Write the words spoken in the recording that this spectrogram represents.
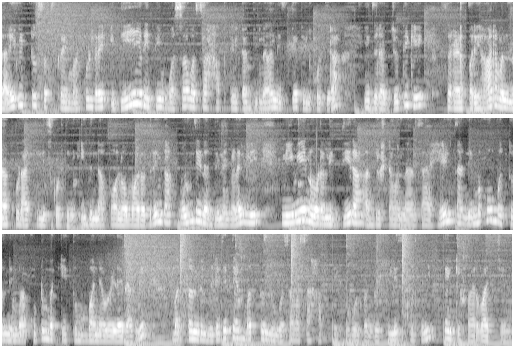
ದಯವಿಟ್ಟು ಸಬ್ಸ್ಕ್ರೈಬ್ ಮಾಡಿಕೊಂಡ್ರೆ ಇದೇ ರೀತಿ ಹೊಸ ಹೊಸ ಅಪ್ಡೇಟ ದಿನನಿತ್ಯ ತಿಳ್ಕೊತೀರಾ? ಇದರ ಜೊತೆಗೆ ಸರಳ ಪರಿಹಾರವನ್ನು ಕೂಡ ತಿಳಿಸ್ಕೊಡ್ತೀನಿ. ಇದನ್ನು ಫಾಲೋ ಮಾಡೋದ್ರಿಂದ ಮುಂದಿನ ದಿನಗಳಲ್ಲಿ ನೀವೇ ನೋಡಲಿದ್ದೀರಾ ಅದೃಷ್ಟವನ್ನು ಅಂತ ಹೇಳ್ತಾ ನಿಮಗೂ ಮತ್ತು ನಿಮ್ಮ ಕುಟುಂಬಕ್ಕೆ ತುಂಬಾ ಒಳ್ಳೆಯದಾಗಲಿ ಮತ್ತೊಂದು ವಿಡಿಯೋ ಜೊತೆ ಮತ್ತೊಂದು ಹೊಸ ಹೊಸ ಅಪ್ಡೇಟ್ ತೊಗೊಂಡು ಬಂದು ತಿಳಿಸ್ಕೊಡ್ತೀನಿ. ಥ್ಯಾಂಕ್ ಯು ಫಾರ್ ವಾಚಿಂಗ್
